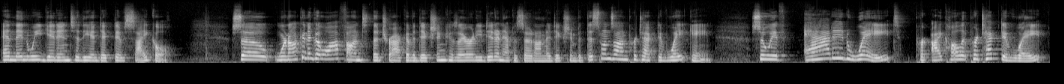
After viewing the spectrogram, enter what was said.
And then we get into the addictive cycle. So, we're not going to go off onto the track of addiction because I already did an episode on addiction, but this one's on protective weight gain. So, if added weight, I call it protective weight,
